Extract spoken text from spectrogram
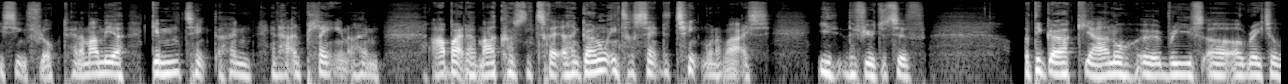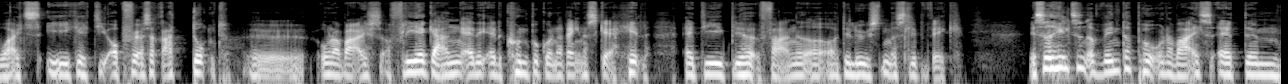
i sin flugt. Han er meget mere gennemtænkt, og han, han har en plan, og han arbejder meget koncentreret. Han gør nogle interessante ting undervejs i The Fugitive. Og det gør Keanu øh, Reeves og, og Rachel Whites ikke. De opfører sig ret dumt øh, undervejs, og flere gange er det, er det kun på grund af ren og skær held, at de ikke bliver fanget, og, og det lykkes dem at slippe væk. Jeg sidder hele tiden og venter på undervejs, at øh,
